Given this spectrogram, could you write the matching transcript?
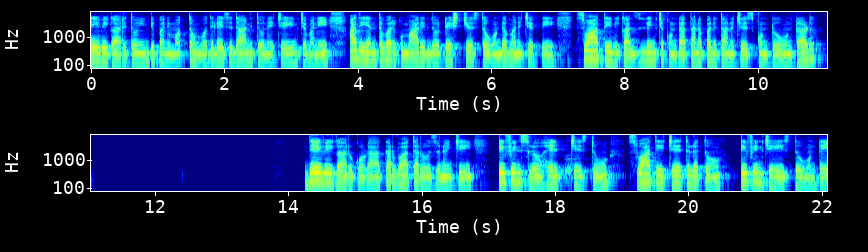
దేవి గారితో ఇంటి పని మొత్తం వదిలేసి దానితోనే చేయించమని అది ఎంతవరకు మారిందో టెస్ట్ చేస్తూ ఉండమని చెప్పి స్వాతిని కదిలించకుండా తన పని తాను చేసుకుంటూ ఉంటాడు. దేవి గారు కూడా తర్వాత రోజు నుంచి టిఫిన్స్లో హెల్ప్ చేస్తూ స్వాతి చేతులతో టిఫిన్ చేయిస్తూ ఉంటే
